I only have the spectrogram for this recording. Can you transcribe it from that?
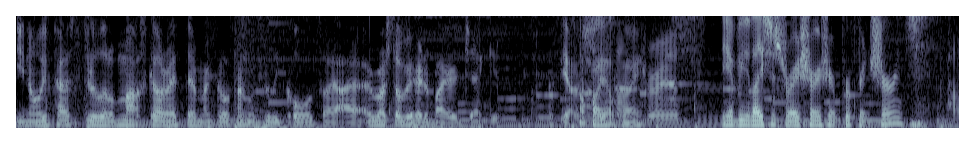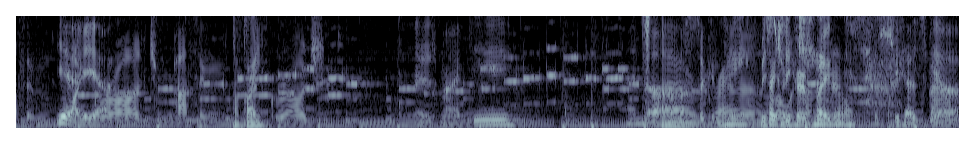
you know, we passed through a little Moscow right there. My girlfriend was really cold, so I I- I rushed over here to buy her a jacket. That's the honest Okay, okay. Andreas, You have any license, registration, and proof of insurance? passing Yeah, white yeah. garage, passing Okay. red garage. There's my ID. And uh, Uh, stick it to right. it's actually her Mr. bike, so she has the uh,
